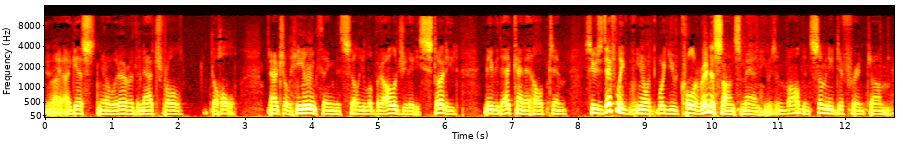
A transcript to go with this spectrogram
you know, I, I guess you know whatever the natural, the whole natural healing thing, the cellular biology that he studied, maybe that kind of helped him. So he was definitely you know what you would call a renaissance man. He was involved in so many different um,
